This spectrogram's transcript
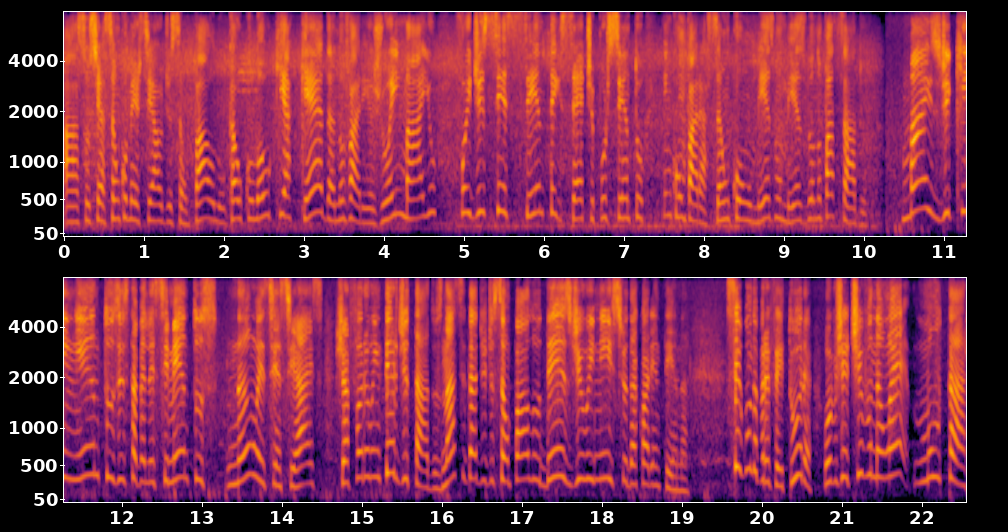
A Associação Comercial de São Paulo calculou que a queda no varejo em maio foi de 67% em comparação com o mesmo mês do ano passado. Mais de 500 estabelecimentos não essenciais já foram interditados na cidade de São Paulo desde o início da quarentena. Segundo a prefeitura, o objetivo não é multar,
